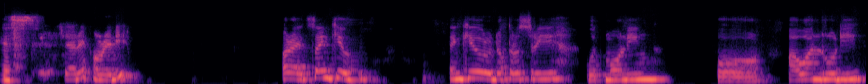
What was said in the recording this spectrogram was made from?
Yes. sharing already? All right, thank you. Thank you, Dr. Sri. Good morning for Pak Wan Rudi,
